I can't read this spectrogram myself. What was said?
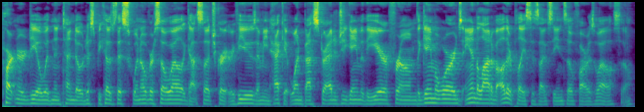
partner deal with Nintendo just because this went over so well. It got such great reviews. I mean, heck, it won Best Strategy Game of the Year from the Game Awards and a lot of other places I've seen so far as well. So.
